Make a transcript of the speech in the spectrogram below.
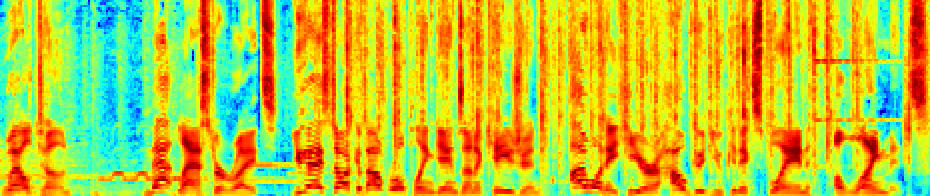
Well done. Matt Laster writes, You guys talk about role playing games on occasion. I want to hear how good you can explain alignments.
